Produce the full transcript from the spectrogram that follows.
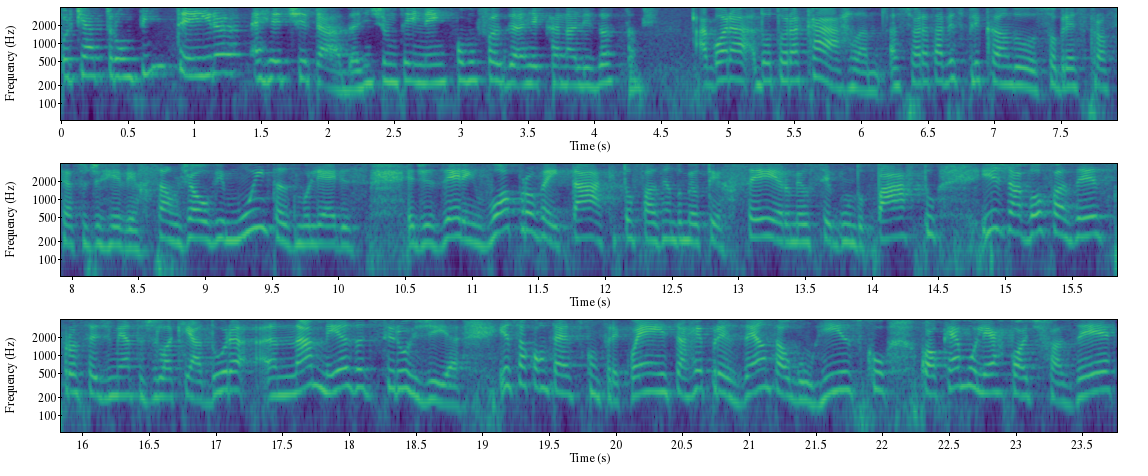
porque a trompa inteira é retirada, a gente não tem nem como fazer a recanalização. Agora, doutora Carla, a senhora estava explicando sobre esse processo de reversão. Já ouvi muitas mulheres dizerem: vou aproveitar que estou fazendo meu terceiro, meu segundo parto e já vou fazer esse procedimento de laqueadura na mesa de cirurgia. Isso acontece com frequência? Representa algum risco? Qualquer mulher pode fazer,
